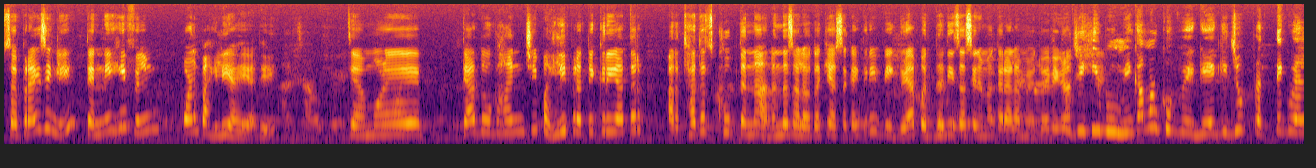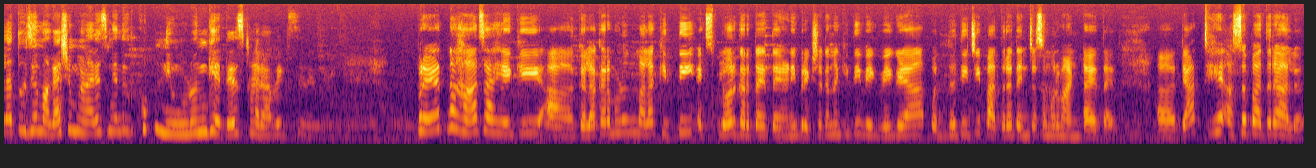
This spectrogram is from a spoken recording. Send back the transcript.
सरप्राइझिंगली त्यांनी ही फिल्म पण पाहिली आहे आधी. त्यामुळे त्या दोघांची पहिली प्रतिक्रिया तर अर्थातच खूप त्यांना आनंद झाला होता की असं काहीतरी वेगळ्या पद्धतीचा सिनेमा करायला मिळतोय वेगळा तुझी ही भूमिका पण खूप वेगळी आहे की जो प्रत्येक वेळेला तुझे मगाशी म्हणालेस की तू खूप निवडून घेतेस ठराविक सिनेमे. प्रयत्न हाच आहे की कलाकार म्हणून मला किती एक्सप्लोअर करता येतं आणि प्रेक्षकांना किती वेगवेगळ्या पद्धतीची पात्रं त्यांच्यासमोर मांडता येत आहेत त्यात हे असं पात्र आलं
